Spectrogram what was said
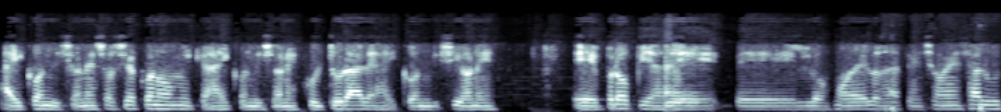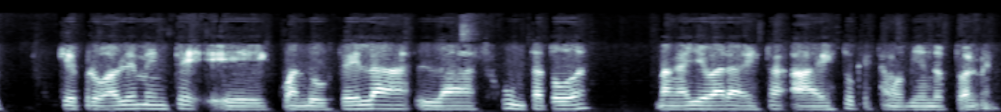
Hay condiciones socioeconómicas, hay condiciones culturales, hay condiciones eh, propias de, los modelos de atención en salud que probablemente eh, cuando usted la, las junta todas van a llevar a, esta, a esto que estamos viendo actualmente.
